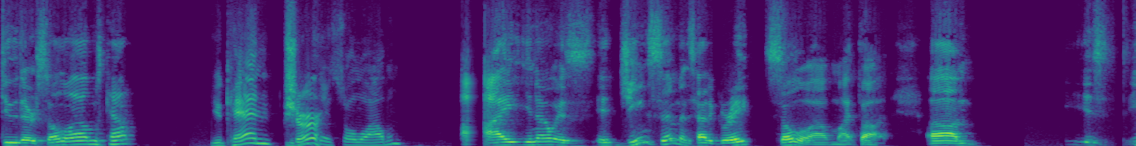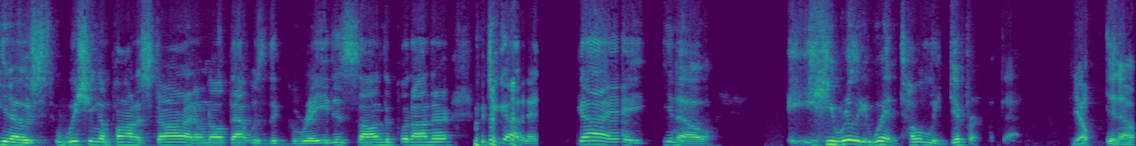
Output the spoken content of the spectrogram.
Do their solo albums count? You can You Sure. can say solo album. I, you know, is it Gene Simmons had a great solo album, I thought. Um is you know, wishing upon a star. I don't know if that was the greatest song to put on there, but you got a guy, you know, he really went totally different with that, Yep. you know.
